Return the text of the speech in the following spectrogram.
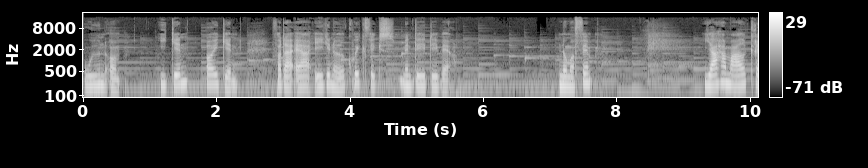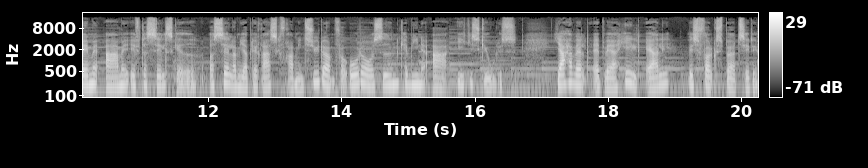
udenom. Igen og igen, for der er ikke noget quick fix, men det er det værd. Nummer 5 jeg har meget grimme arme efter selvskade, og selvom jeg blev rask fra min sygdom for 8 år siden, kan mine ar ikke skjules. Jeg har valgt at være helt ærlig, hvis folk spørger til det.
